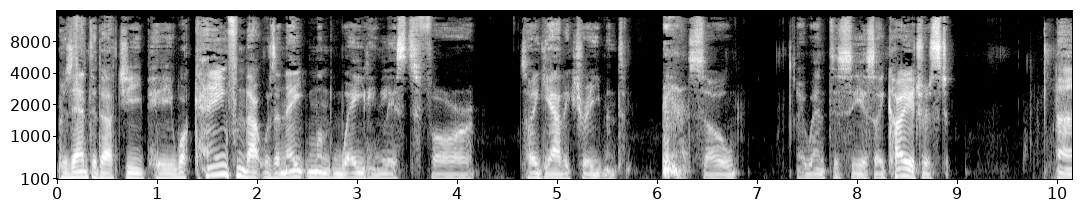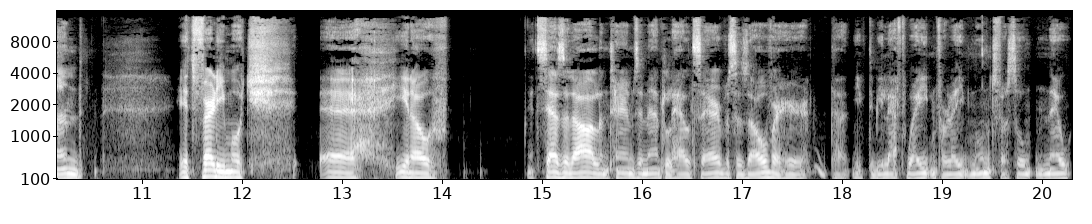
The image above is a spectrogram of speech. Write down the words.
presented that GP, what came from that was an eight month waiting list for psychiatric treatment. so I went to see a psychiatrist, and it's very much, uh, you know, it says it all in terms of mental health services over here that you have to be left waiting for eight months for something. Now,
